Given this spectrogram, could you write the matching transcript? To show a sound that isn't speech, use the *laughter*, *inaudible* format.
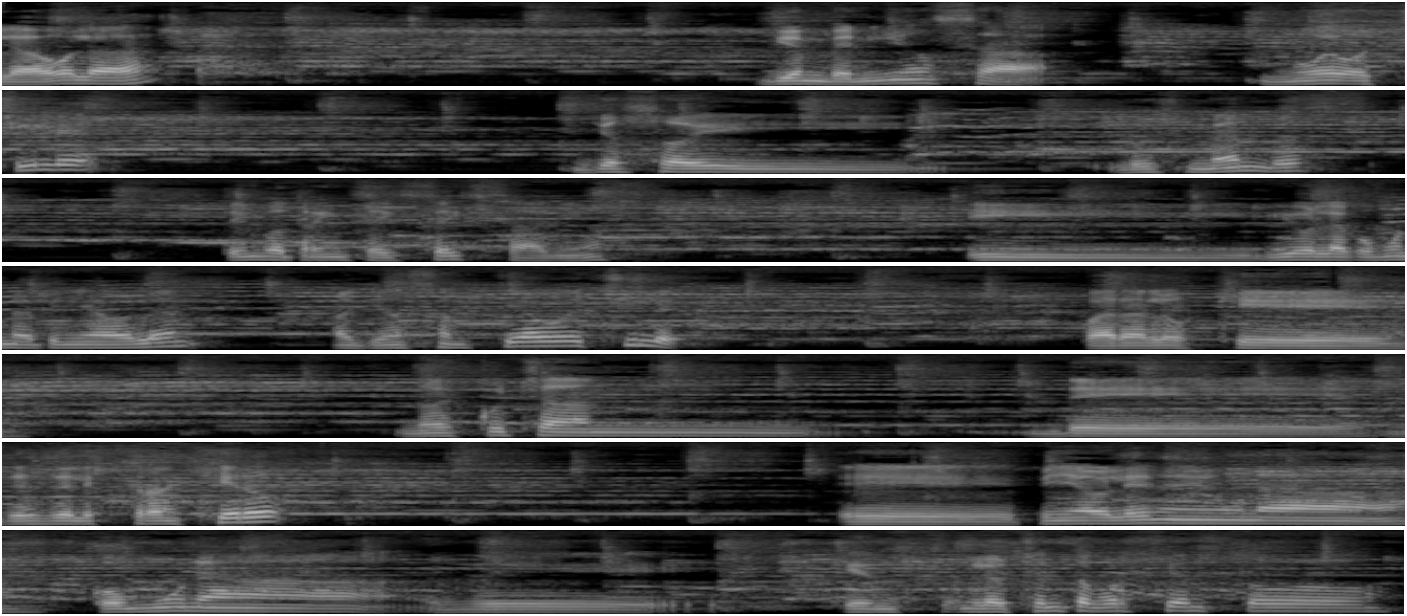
Hola, hola. Bienvenidos a Nuevo Chile. Yo soy Luis Méndez, tengo 36 años y vivo en la comuna de Peñalolén, aquí en Santiago de Chile. Para los que nos escuchan de, desde el extranjero, eh, Peñalolén es una comuna de que el 80%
